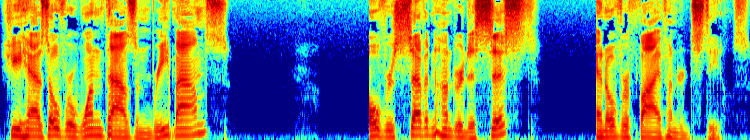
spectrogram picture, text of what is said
she has over 1,000 rebounds, over 700 assists, and over 500 steals.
